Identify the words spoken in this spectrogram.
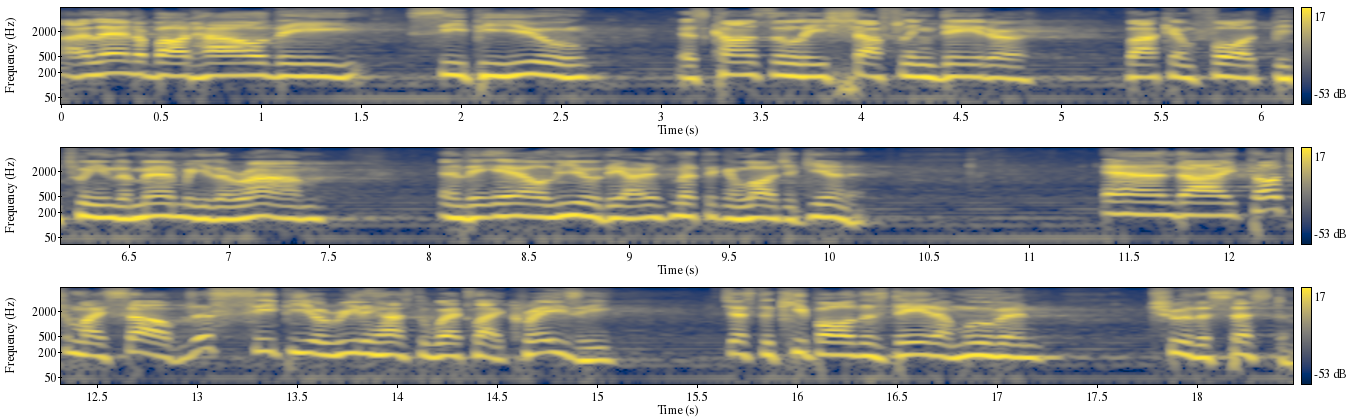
I learned about how the CPU is constantly shuffling data back and forth between the memory, the RAM, and the ALU, the arithmetic and logic unit. And I thought to myself, this CPU really has to work like crazy just to keep all this data moving through the system.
